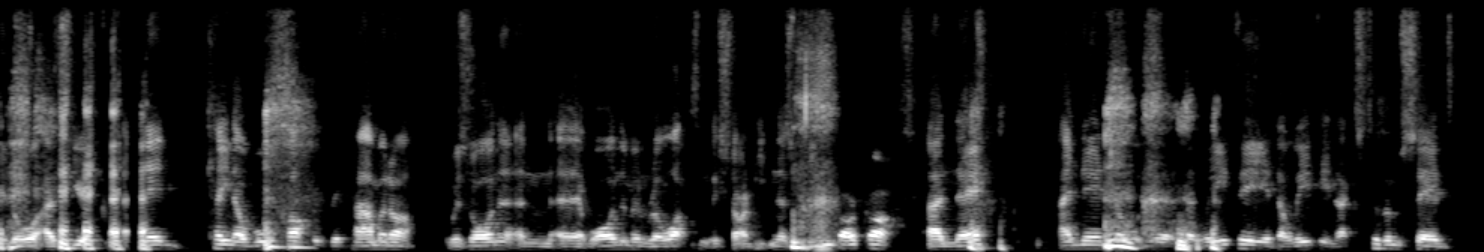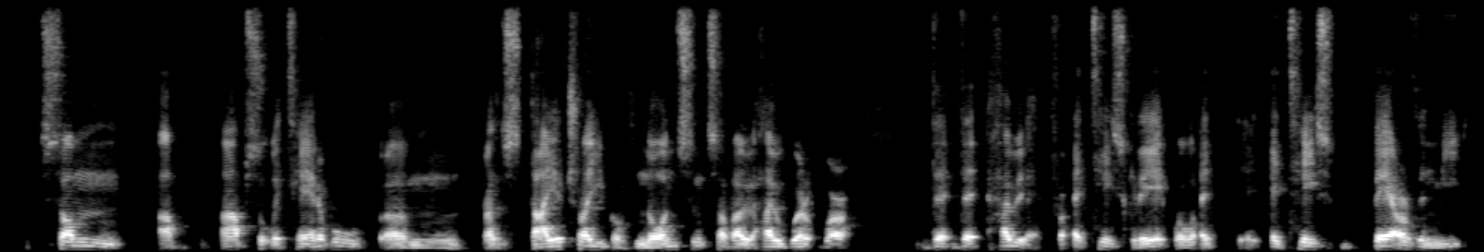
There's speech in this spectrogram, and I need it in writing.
you know, as you and then kind of woke up as the camera was on it and uh, on him and reluctantly started eating his bean burger, and then and then the, the, the lady the lady next to them said some absolutely terrible um, diatribe of nonsense about how we're, we're that, that how it, it tastes great. Well, it, it, it tastes better than meat.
